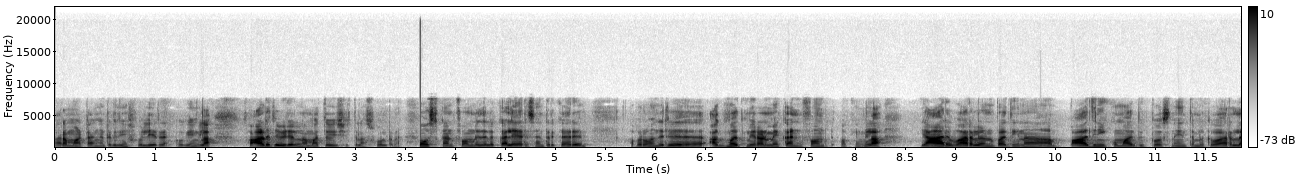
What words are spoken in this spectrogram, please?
வர மாட்டாங்கன்றதையும் சொல்லிடுறேன். ஓகேங்களா? ஸோ அடுத்த வீடியோவில் நான் மற்ற விஷயத்தெல்லாம் சொல்கிறேன் மோஸ்ட் கன்ஃபார்ம் இதில் கலையரசன் இருக்கார். அப்புறம் வந்துட்டு அக்மத் மீரானுமே கன்ஃபார்ம்டு ஓகேங்களா? யார் வரலன்னு பார்த்தீங்கன்னா Pathini Kumar Bigg Boss nine தமிழுக்கு வரல.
